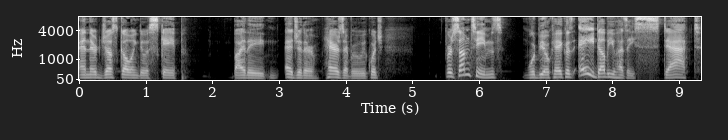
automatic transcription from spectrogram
and they're just going to escape by the edge of their hairs every week, which for some teams would be okay because AEW has a stacked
